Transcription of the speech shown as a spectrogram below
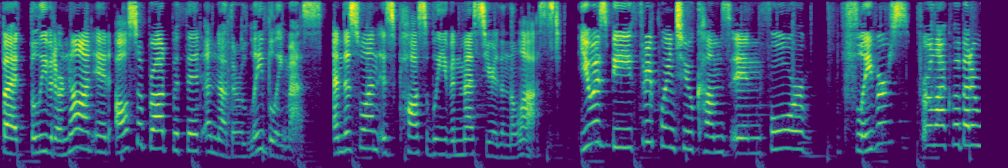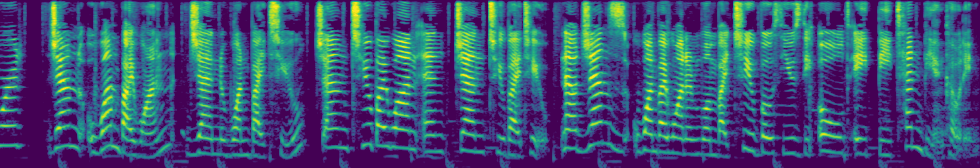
But believe it or not, it also brought with it another labeling mess. And this one is possibly even messier than the last. USB 3.2 comes in four flavors, for lack of a better word. Gen 1 by 1, Gen 1 by 2, Gen 2 by 1, and Gen 2 by 2. Now, Gens 1 by 1 and 1 by 2 both use the old 8B 10B encoding.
